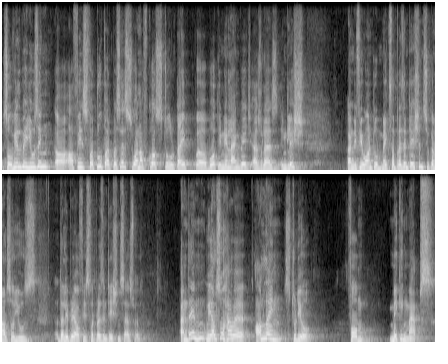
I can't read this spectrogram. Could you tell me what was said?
So we'll be using uh, Office for two purposes. One, of course, to type uh, both Indian language as well as English. And if you want to make some presentations, you can also use the LibreOffice for presentations as well. And then we also have an online studio for making maps.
